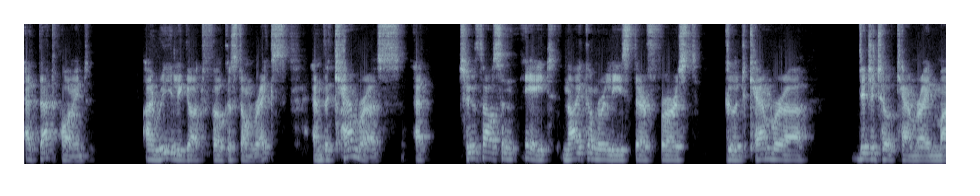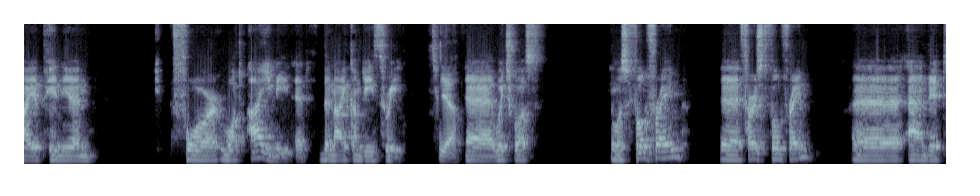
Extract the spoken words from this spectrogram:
at that point, I really got focused on wrecks and the cameras at 2008 Nikon released their first good camera, digital camera, in my opinion, for what I needed, the Nikon D3. Yeah, uh, which was it was full frame, uh, first full frame, uh, and it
